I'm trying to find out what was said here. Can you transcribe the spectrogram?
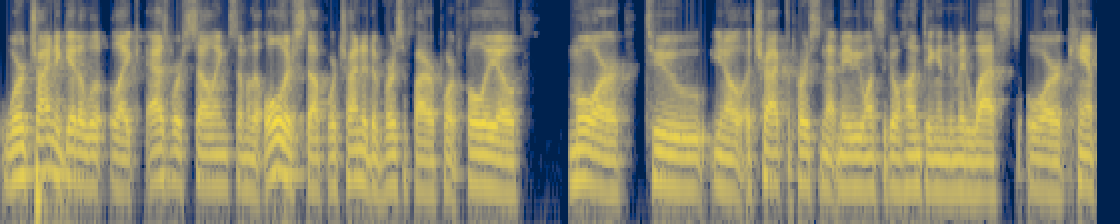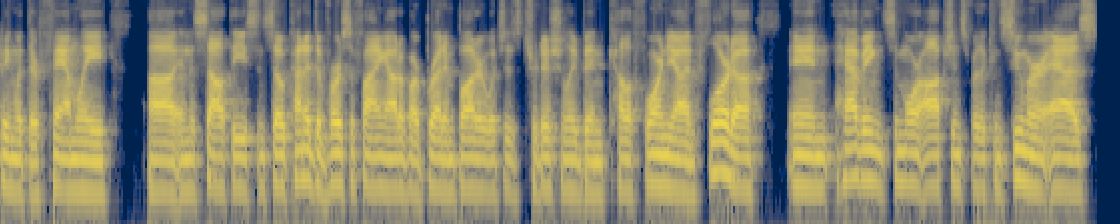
we're trying to get a little like as we're selling some of the older stuff, we're trying to diversify our portfolio more to you know attract the person that maybe wants to go hunting in the midwest or camping with their family uh, in the southeast and so kind of diversifying out of our bread and butter which has traditionally been california and florida and having some more options for the consumer as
